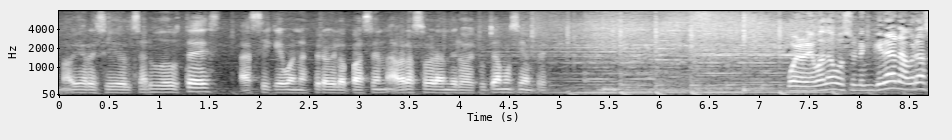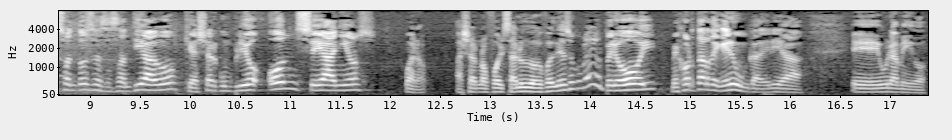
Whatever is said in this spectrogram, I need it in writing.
no había recibido el saludo de ustedes, así que bueno, espero que lo pasen. Abrazo grande, los escuchamos siempre. Bueno, le mandamos un gran abrazo entonces a Santiago, que ayer cumplió 11 años. Bueno, ayer no fue el saludo que fue el día de su cumpleaños, pero hoy, mejor tarde que nunca, diría eh, un amigo.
